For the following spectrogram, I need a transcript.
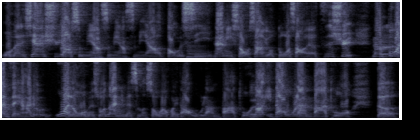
我们现在需要什么样什么样什么样的东西？那你手上有多少的资讯？那不管怎样，他就问了我们说，那你们什么时候会回到乌兰巴托？然后一到乌兰巴托的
